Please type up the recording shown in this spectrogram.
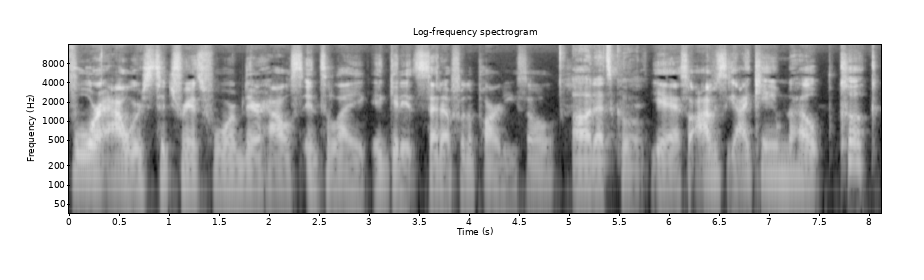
four hours to transform their house into like and get it set up for the party. So Oh, that's cool. yeah so obviously i came to help cook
